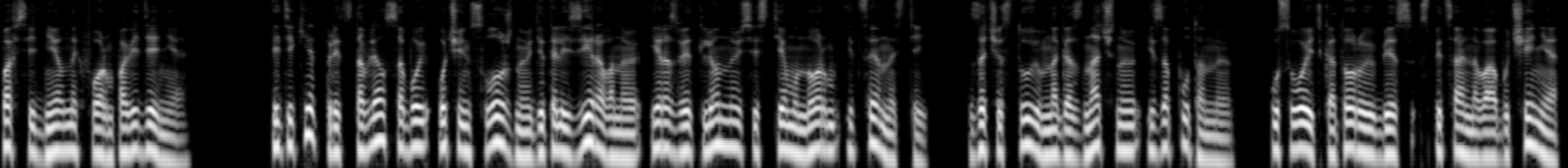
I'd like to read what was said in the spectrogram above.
повседневных форм поведения. Этикет представлял собой очень сложную, детализированную и разветвленную систему норм и ценностей, зачастую многозначную и запутанную, усвоить которую без специального обучения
